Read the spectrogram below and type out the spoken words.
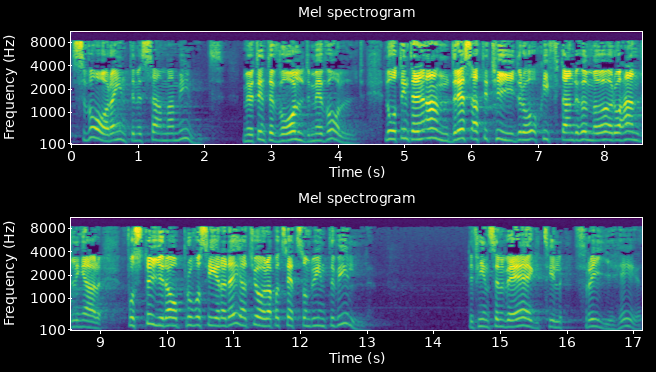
svara inte med samma mynt. Möt inte våld med våld. Låt inte den andres attityder och skiftande humör och handlingar få styra och provocera dig att göra på ett sätt som du inte vill. Det finns en väg till frihet.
